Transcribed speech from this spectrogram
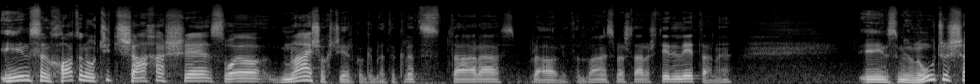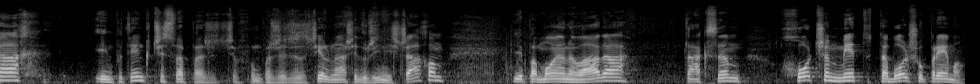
In sem hotel naučiti šaha še svojo mlajšo hčerko, ki je bila takrat stara, pravi, leta 12, bila stara 4 leta. Ne? In sem jo naučil šah, in potem, če, pa, če bom pa že začel v naši družini s šahom, je pa moja navada, tak sem, hočem imeti ta boljšo opremo.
